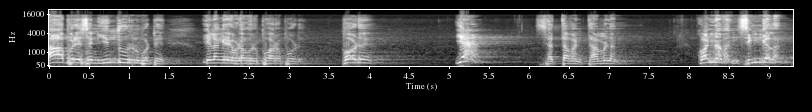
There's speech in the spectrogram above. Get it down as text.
ஆப்ரேஷன் இந்தூர்னு போட்டு இலங்கையோட ஒரு போரை போடு. போடு. ஏன்? செத்தவன் தமிழன் கொன்னவன் சிங்களன்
